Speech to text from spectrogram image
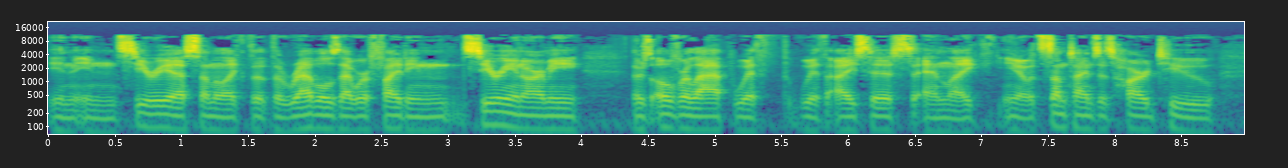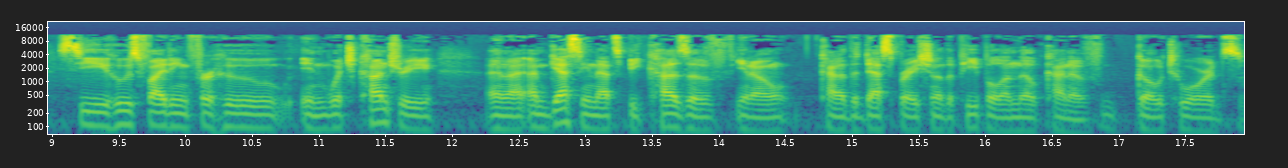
in in Syria, some of like the, the rebels that were fighting Syrian army, there's overlap with with ISIS, and like you know, it's sometimes it's hard to see who's fighting for who in which country and I, am guessing that's because of you know kind of the desperation of the people, and they'll kind of go towards.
